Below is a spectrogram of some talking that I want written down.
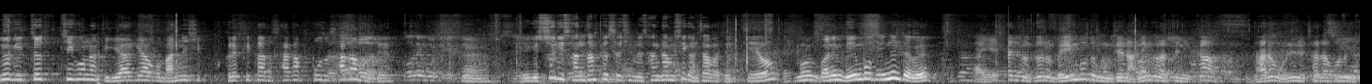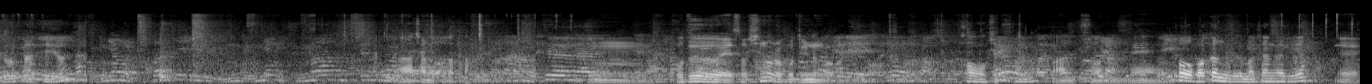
여기 저 직원한테 이야기하고 맞는 그래픽카드 사가 보드 사가면 돼요. 예. 여기 수리 상담표 쓰시면 상담 시간 잡아드릴게요. 뭐 아니면 메인보드 있는데 왜? 하지만 그거는 메인보드 문제는 아닌 것 같으니까 다른 원인을 찾아보는 게 좋을 것 같아요. 아 잘못 꽂았다. 음 보드에서 신호를 못 읽는 거 같네요 파워 혹시 풀었나? 안 풀었네. 파워 바꿨는데도 마찬가지야? 예.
